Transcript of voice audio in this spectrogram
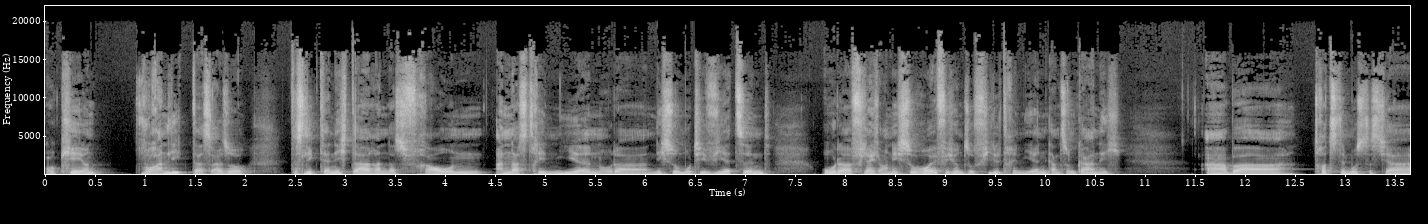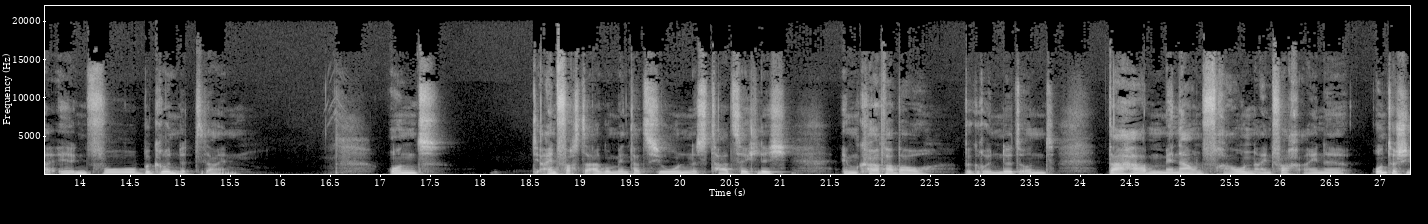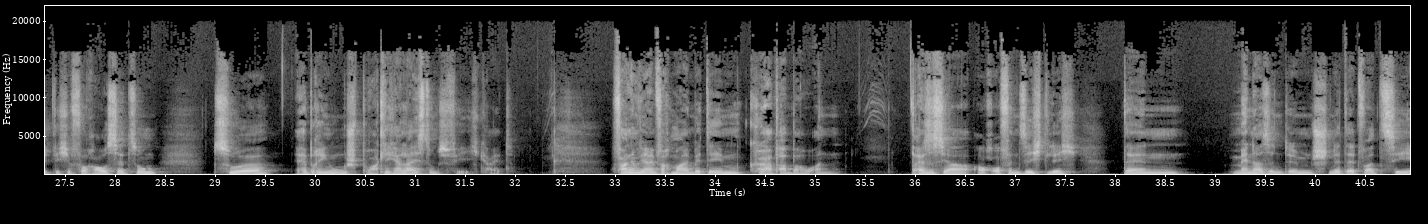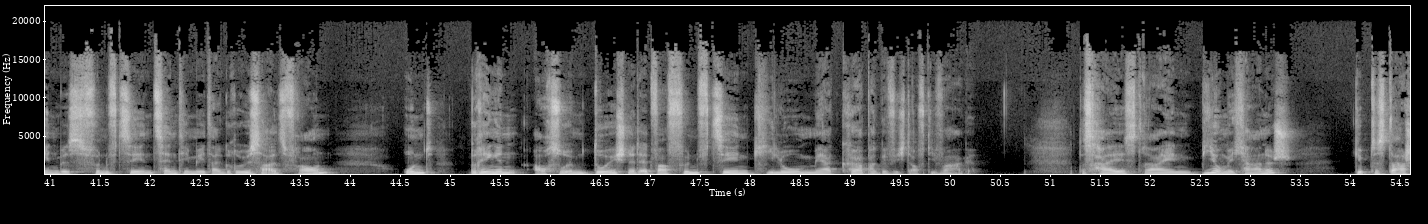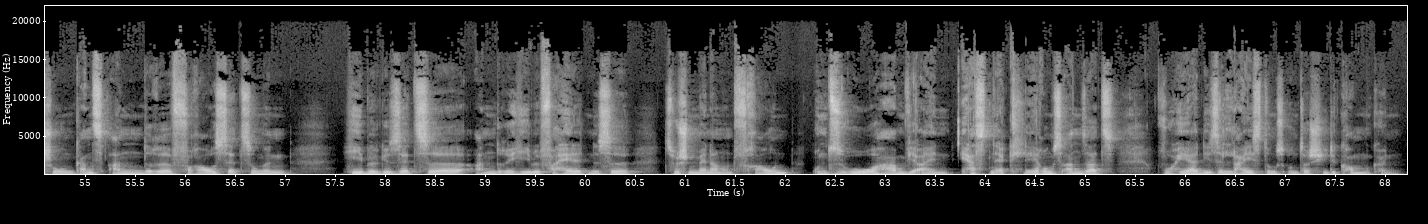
Okay, und woran liegt das? Also, das liegt ja nicht daran, dass Frauen anders trainieren oder nicht so motiviert sind oder vielleicht auch nicht so häufig und so viel trainieren, ganz und gar nicht. Aber trotzdem muss das ja irgendwo begründet sein. Und die einfachste Argumentation ist tatsächlich im Körperbau begründet und da haben Männer und Frauen einfach eine unterschiedliche Voraussetzung zur Erbringung sportlicher Leistungsfähigkeit. Fangen wir einfach mal mit dem Körperbau an. Da ist es ja auch offensichtlich, denn Männer sind im Schnitt etwa 10 bis 15 Zentimeter größer als Frauen und bringen auch so im Durchschnitt etwa 15 Kilo mehr Körpergewicht auf die Waage. Das heißt, rein biomechanisch gibt es da schon ganz andere Voraussetzungen, Hebelgesetze, andere Hebelverhältnisse zwischen Männern und Frauen. Und so haben wir einen ersten Erklärungsansatz, woher diese Leistungsunterschiede kommen können.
